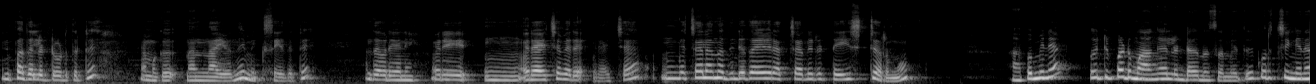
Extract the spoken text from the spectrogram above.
ഇനിയിപ്പോൾ അതെല്ലാം ഇട്ട് കൊടുത്തിട്ട് നമുക്ക് നന്നായി ഒന്ന് മിക്സ് ചെയ്തിട്ട് എന്താ പറയുക ഒരു ഒരാഴ്ച വരെ ഒരാഴ്ച വെച്ചാലാണ് അതിന്റേതായ ഒരു അച്ചാറിന്റെ ഒരു ടേസ്റ്റ് ഇറങ്ങും. അപ്പം പിന്നെ ഒരുപാട് മാങ്ങയെല്ലാം ഉണ്ടാകുന്ന സമയത്ത് കുറച്ചിങ്ങനെ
